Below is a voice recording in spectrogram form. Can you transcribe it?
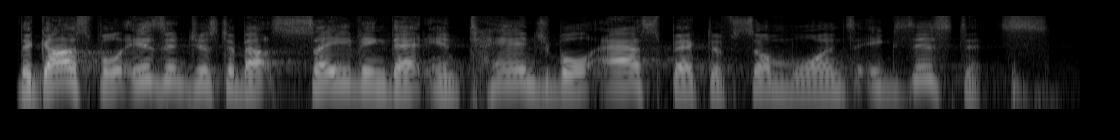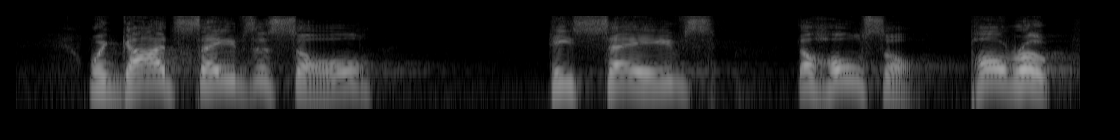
The gospel isn't just about saving that intangible aspect of someone's existence. When God saves a soul, he saves the whole soul. Paul wrote,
